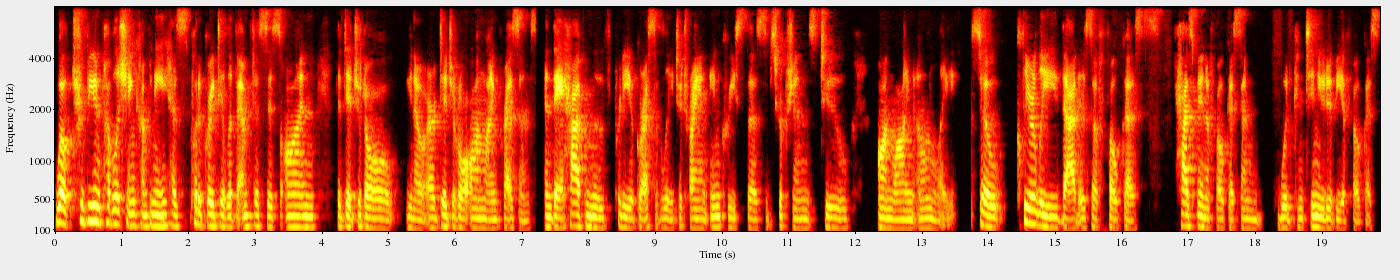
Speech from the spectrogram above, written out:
Well, Tribune Publishing Company has put a great deal of emphasis on the digital, you know, our digital online presence. And they have moved pretty aggressively to try and increase the subscriptions to online only. So clearly that is a focus, has been a focus, and would continue to be a focus.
